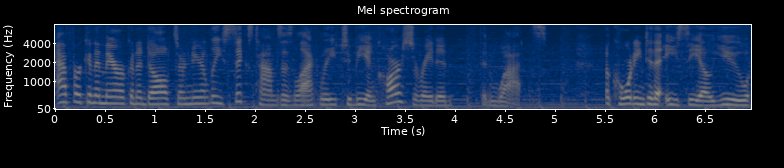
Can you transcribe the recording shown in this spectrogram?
African American adults are nearly six times as likely to be incarcerated than whites. According to the ACLU,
